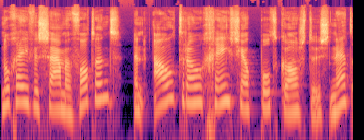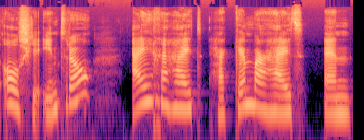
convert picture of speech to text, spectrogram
Nog even samenvattend, een outro geeft jouw podcast dus net als je intro eigenheid, herkenbaarheid en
